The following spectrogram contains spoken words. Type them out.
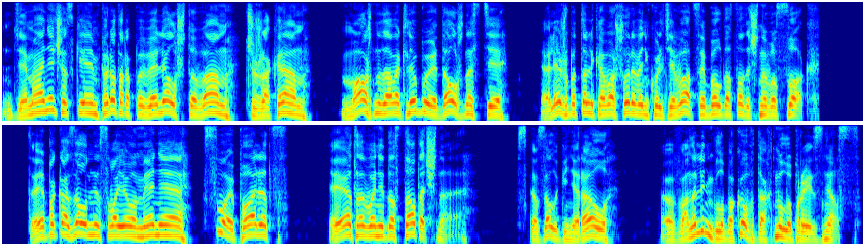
Демонический император повелел, что вам, чужакам, можно давать любые должности, лишь бы только ваш уровень культивации был достаточно высок. Ты показал мне свое умение, свой палец, и этого недостаточно, сказал генерал. Ван Линь глубоко вдохнул и произнес:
